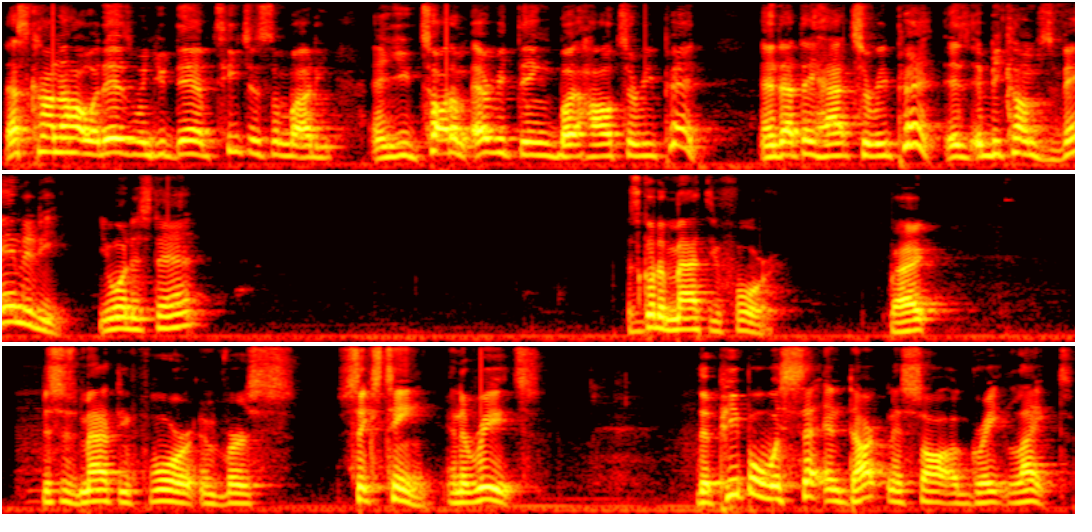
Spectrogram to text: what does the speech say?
That's kind of how it is when you damn teaching somebody and you taught them everything but how to repent and that they had to repent. It, it becomes vanity. You understand? Let's go to Matthew 4, right? This is Matthew 4 and verse 16. And it reads, The people which set in darkness saw a great light.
